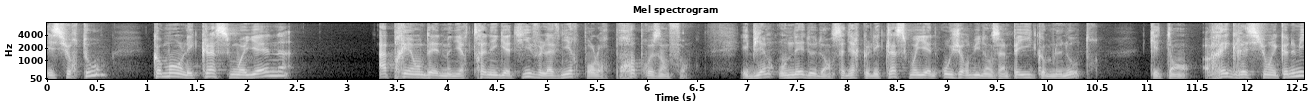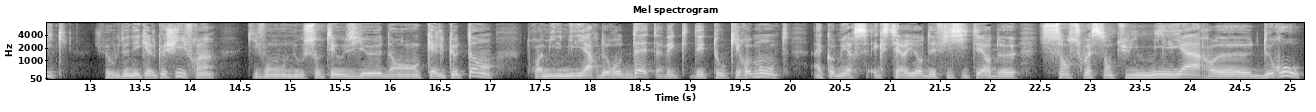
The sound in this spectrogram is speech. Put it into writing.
et surtout comment les classes moyennes appréhendaient de manière très négative l'avenir pour leurs propres enfants. Eh bien, on est dedans. C'est-à-dire que les classes moyennes, aujourd'hui, dans un pays comme le nôtre, qui est en régression économique, je vais vous donner quelques chiffres, hein, qui vont nous sauter aux yeux dans quelques temps. 3 000 milliards d'euros de dette avec des taux qui remontent, un commerce extérieur déficitaire de 168 milliards euh, d'euros.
